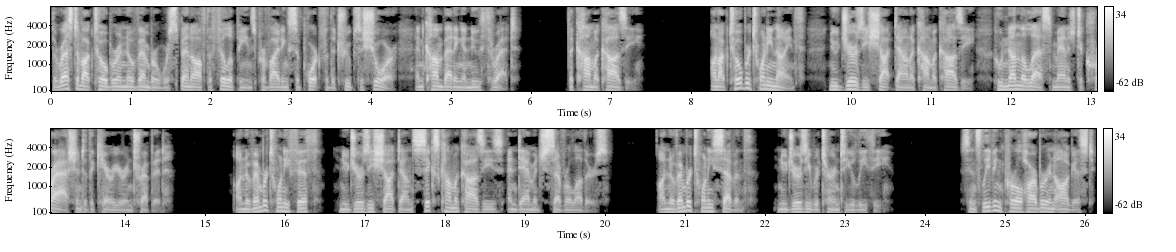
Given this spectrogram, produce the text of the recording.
The rest of October and November were spent off the Philippines providing support for the troops ashore and combating a new threat, the kamikaze. On October 29th, New Jersey shot down a kamikaze, who nonetheless managed to crash into the carrier Intrepid. On November 25th, New Jersey shot down six kamikazes and damaged several others. On November 27th, New Jersey returned to Ulithi. Since leaving Pearl Harbor in August,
